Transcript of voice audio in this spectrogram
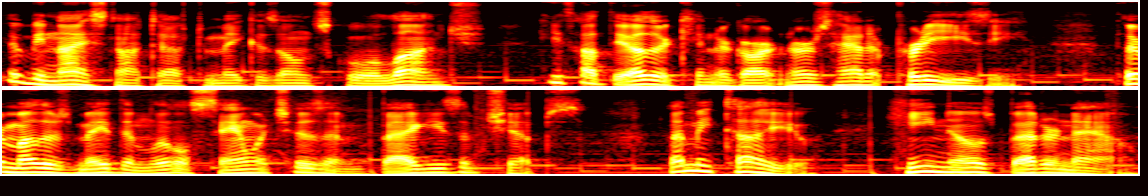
it would be nice not to have to make his own school lunch. He thought the other kindergartners had it pretty easy. Their mothers made them little sandwiches and baggies of chips. Let me tell you, he knows better now.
